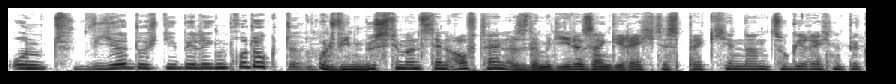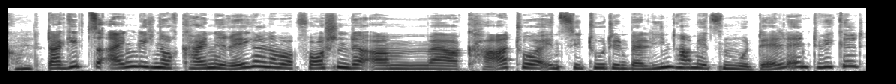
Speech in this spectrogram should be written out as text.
und wir durch die billigen Produkte. Und wie müsste man es denn aufteilen, also damit jeder sein gerechtes Päckchen dann zugerechnet bekommt? Da gibt es eigentlich noch keine Regeln, aber Forschende am Mercator-Institut in Berlin haben jetzt ein Modell entwickelt,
